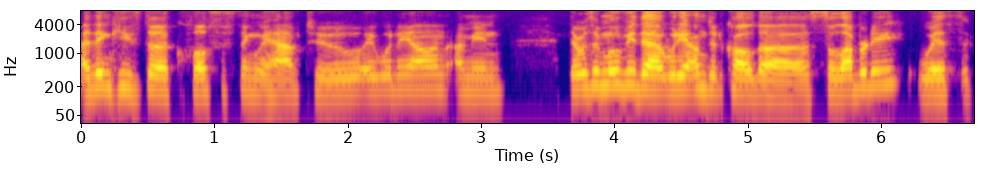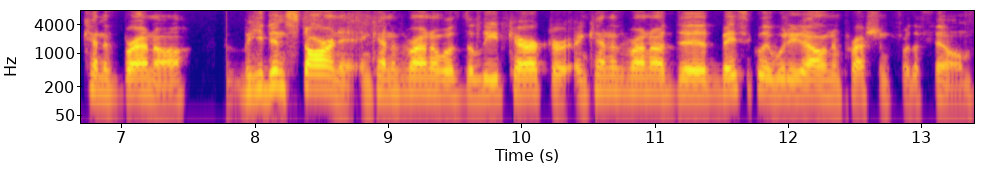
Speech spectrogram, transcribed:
I think he's the closest thing we have to a Woody Allen. I mean, there was a movie that Woody Allen did called uh, Celebrity with Kenneth Branagh, but he didn't star in it, and Kenneth Branagh was the lead character, and Kenneth Branagh did basically Woody Allen impression for the film.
